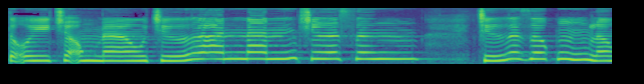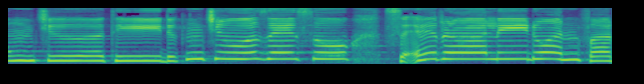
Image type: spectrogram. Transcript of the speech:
tội trọng nào chưa ăn năn chưa xưng chưa dốc lòng chưa thì Đức Chúa Giêsu sẽ ra ly đoan phạt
